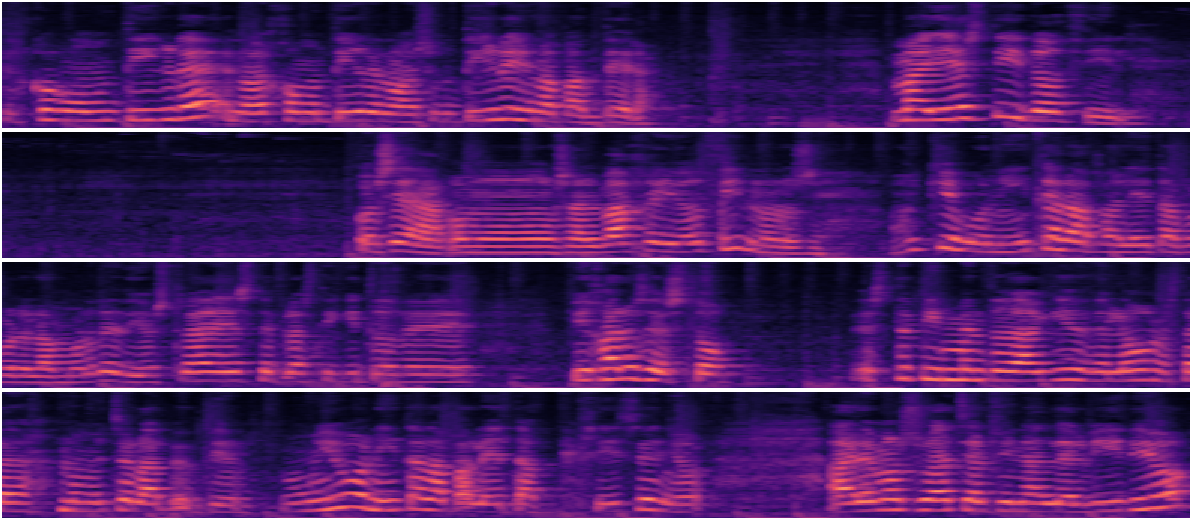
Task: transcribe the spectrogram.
Es como un tigre, no es como un tigre, no, es un tigre y una pantera. Majesty dócil. O sea, como salvaje y dócil, no lo sé. ¡Ay, qué bonita la paleta, por el amor de Dios! Trae este plastiquito de... Fijaros esto. Este pigmento de aquí, desde luego, me está llamando mucho la atención. Muy bonita la paleta, sí señor. Haremos swatch al final del vídeo.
